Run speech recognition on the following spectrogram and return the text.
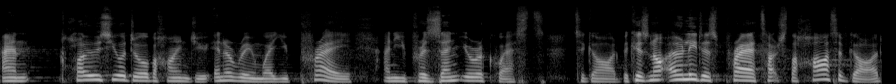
and close your door behind you in a room where you pray and you present your requests to God. Because not only does prayer touch the heart of God,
